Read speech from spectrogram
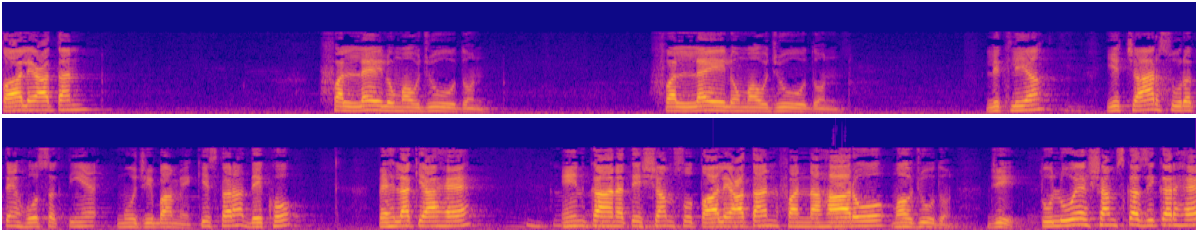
طالعتا فاللیل موجود فاللیل موجود۔ لکھ لیا؟ یہ چار صورتیں ہو سکتی ہیں موجبہ میں۔ کس طرح؟ دیکھو۔ پہلا کیا ہے؟ ان کا نت شمس طالعتن فن نہارو موجود۔ جی طلوع شمس کا ذکر ہے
